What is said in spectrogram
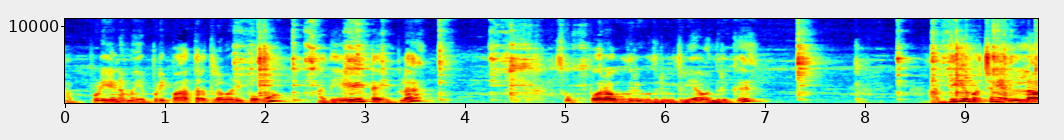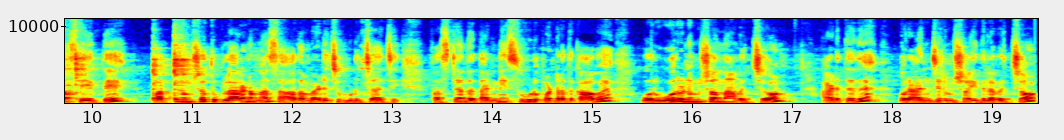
அப்படியே நம்ம எப்படி பாத்திரத்தில் வடிப்போமோ அதே டைப்பில் சூப்பராக உதிரி உதிரி உதிரியாக வந்திருக்கு. அதிகபட்சம் எல்லாம் சேர்த்தே பத்து நிமிஷத்துக்குள்ளார நம்ம சாதம் வடித்து முடிச்சாச்சு. ஃபஸ்ட்டு அந்த தண்ணி சூடு பண்ணுறதுக்காக ஒரு ஒரு நிமிஷம் தான் வச்சோம். அடுத்தது ஒரு அஞ்சு நிமிஷம் இதில் வச்சோம்.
